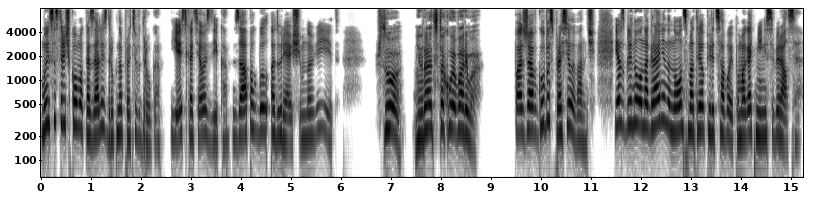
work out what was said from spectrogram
Мы со старичком оказались друг напротив друга. Есть хотелось дико. Запах был одуряющим, но вид... «Что, не нравится такое варево?» Поджав губы, спросил Иваныч. Я взглянула на Гранина, но он смотрел перед собой, помогать мне не собирался.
